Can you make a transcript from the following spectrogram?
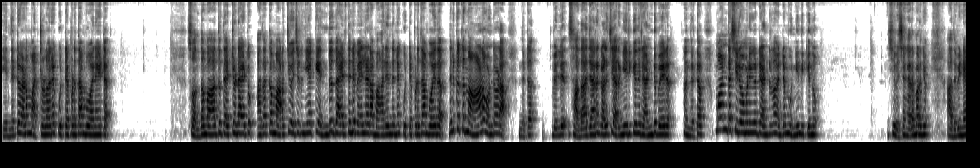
എന്നിട്ട് വേണം മറ്റുള്ളവരെ കുറ്റപ്പെടുത്താൻ പോകാനായിട്ട്. സ്വന്തം ഭാഗത്ത് തെറ്റുണ്ടായിട്ടും അതൊക്കെ മറച്ചു വെച്ചിട്ട് നീയൊക്കെ എന്ത് ധൈര്യത്തിന്റെ പേരിലടാ ബാലേന്ദ്രനെ കുറ്റപ്പെടുത്താൻ പോയത്? നിനക്കൊക്കെ നാണം ഉണ്ടോടാ എന്നിട്ട് വലിയ സദാചാരം കളിച്ച് ഇറങ്ങിയിരിക്കുന്ന രണ്ടുപേര് എന്നിട്ട് മണ്ട ശിരോമണികൾ രണ്ടെണ്ണം എന്റെ മുന്നിൽ നിൽക്കുന്നു. ശിവശങ്കരൻ പറഞ്ഞു അത് പിന്നെ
